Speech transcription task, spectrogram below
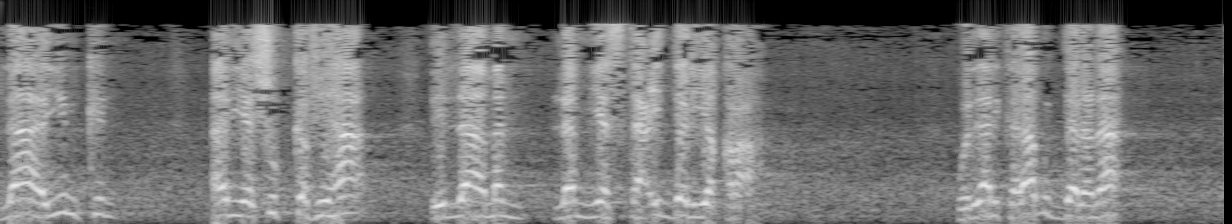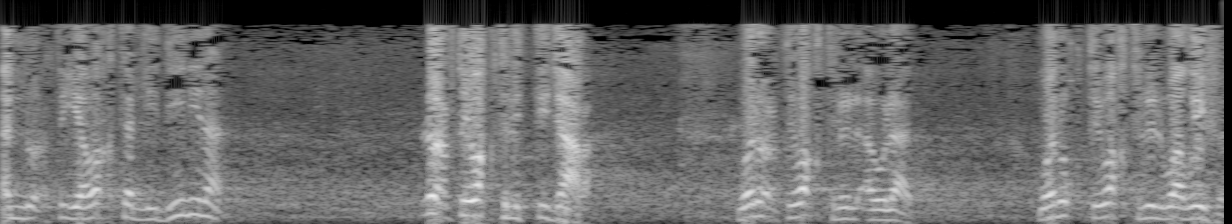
لا يمكن أن يشك فيها إلا من لم يستعد ليقرأها. ولذلك لا بد لنا أن نعطي وقتا لديننا نعطي وقت للتجارة ونعطي وقت للأولاد ونعطي وقت للوظيفة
